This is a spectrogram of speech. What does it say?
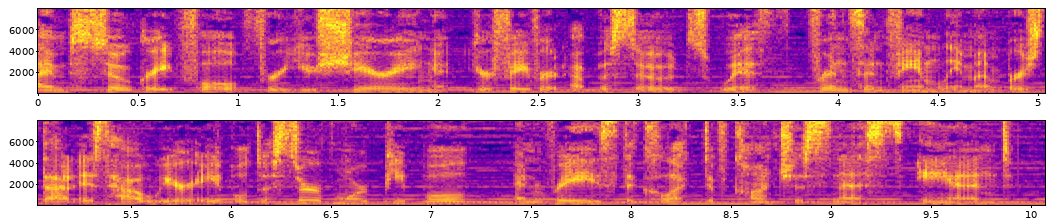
I'm so grateful for you sharing your favorite episodes with friends and family members. That is how we are able to serve more people and raise the collective consciousness and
